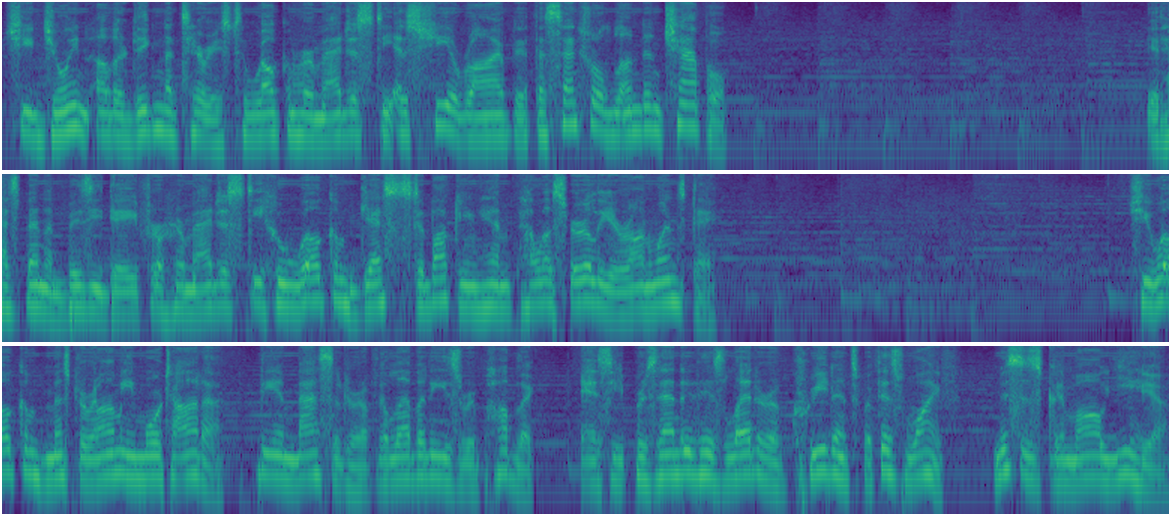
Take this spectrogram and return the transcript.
She joined other dignitaries to welcome Her Majesty as she arrived at the central London chapel. It has been a busy day for Her Majesty who welcomed guests to Buckingham Palace earlier on Wednesday. She welcomed Mr Rami Mortada, the ambassador of the Lebanese Republic, as he presented his letter of credence with his wife, Mrs Gamal Yahya,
